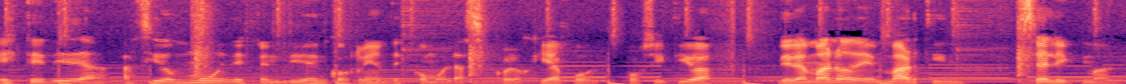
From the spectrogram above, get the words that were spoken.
Esta idea ha sido muy defendida en corrientes como la psicología positiva de la mano de Martin Seligman,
